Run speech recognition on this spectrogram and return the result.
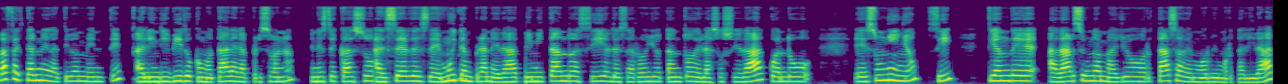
va a afectar negativamente al individuo como tal, a la persona, en este caso, al ser desde muy temprana edad, limitando así el desarrollo tanto de la sociedad cuando es un niño, sí, tiende a darse una mayor tasa de morbimortalidad,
